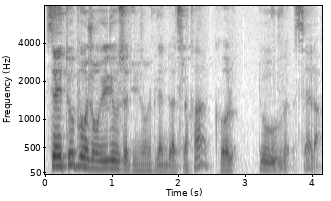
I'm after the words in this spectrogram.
C'est tout pour aujourd'hui, je vous souhaite une journée pleine de Hatzlacha, Kol Tuv Sela.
